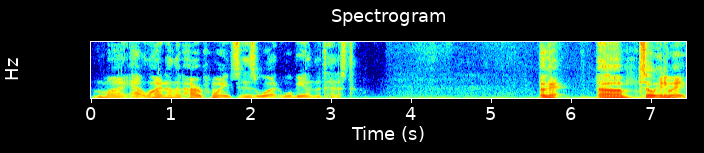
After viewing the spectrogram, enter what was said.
my outline on the PowerPoints is what will be on the test. Okay. Um, so anyway,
